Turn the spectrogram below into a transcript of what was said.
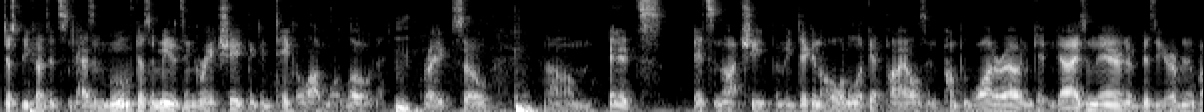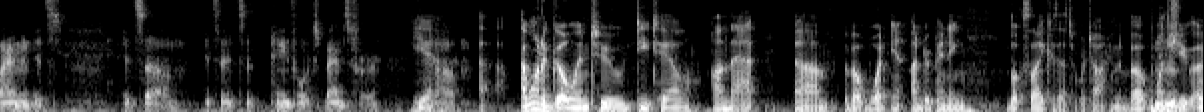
just because it's, it hasn't moved doesn't mean it's in great shape and can take a lot more load right so um, and it's it's not cheap. I mean, digging a hole to look at piles and pumping water out and getting guys in there in a busy urban environment, it's it's um, it's a, it's a painful expense for Yeah. um, I, I want to go into detail on that um, about what in- underpinning looks like because that's what we're talking about. Once you, uh,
